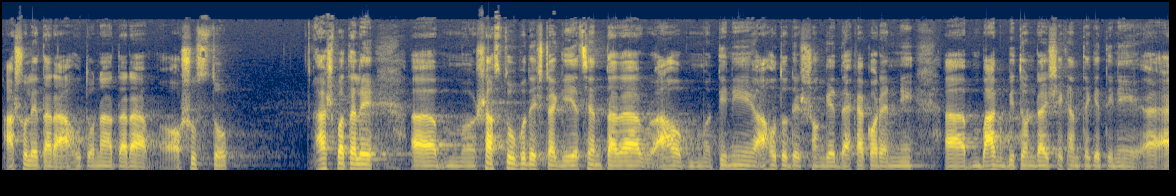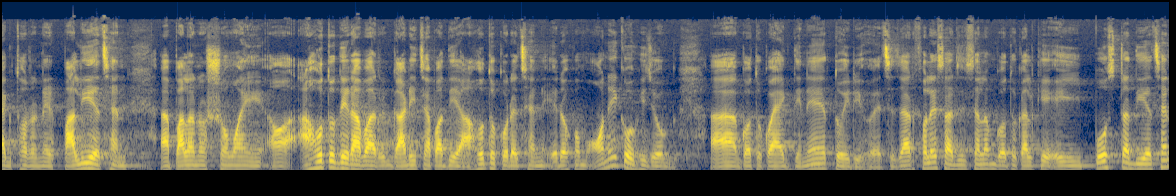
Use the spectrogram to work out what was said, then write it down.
আসলে তারা আহত না, তারা অসুস্থ। হাসপাতালে স্বাস্থ্য উপদেষ্টা গিয়েছেন, তারা আহ- তিনি আহতদের সঙ্গে দেখা করেননি। বাঘ বিতণ্ডায় সেখান থেকে তিনি এক ধরনের পালিয়েছেন। পালানোর সময় আহতদের আবার গাড়ি চাপা দিয়ে আহত করেছেন। এরকম অনেক অভিযোগ গত কয়েকদিনে তৈরি হয়েছে। যার ফলে সার্জিস আলম গতকালকে এই পোস্টটা দিয়েছেন।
